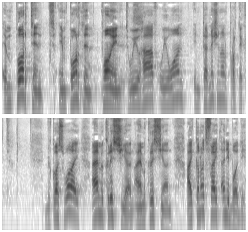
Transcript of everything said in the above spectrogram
important important point we have we want international protect. Because why? I am a christian i am a christian. I cannot fight anybody.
